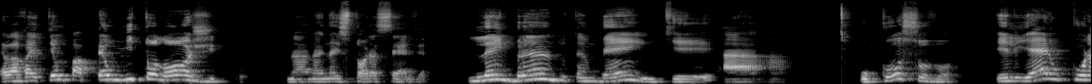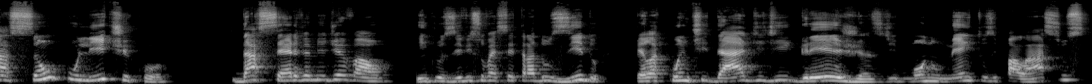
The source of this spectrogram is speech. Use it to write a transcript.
ela vai ter um papel mitológico na, na, na história sérvia. Lembrando também que a, o Kosovo ele era o coração político da Sérvia medieval. Inclusive, isso vai ser traduzido pela quantidade de igrejas, de monumentos e palácios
